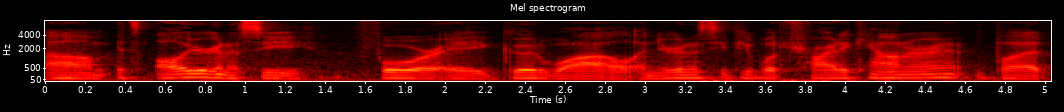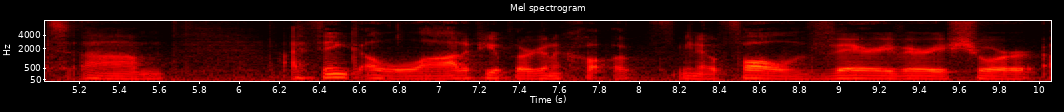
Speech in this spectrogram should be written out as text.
um, it's all you're going to see for a good while, and you're going to see people try to counter it, but um, I think a lot of people are going to, you know, fall very, very short.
